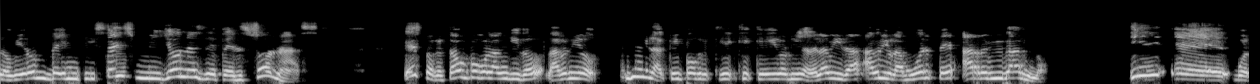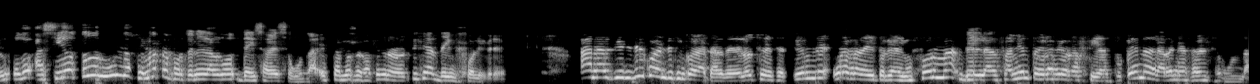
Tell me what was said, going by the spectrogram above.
lo vieron 26 millones de personas. Esto que estaba un poco languido, ha venido, mira, qué, qué, qué- ironía de la vida, ha venido la muerte a revivirlo. Y, eh, bueno, todo, ha sido, todo el mundo se mata por tener algo de Isabel II. Estamos recogiendo una noticia de Infolibre. A las 16.45 de la tarde del 8 de septiembre, una gran editorial informa del lanzamiento de la biografía estupenda de la reina Isabel II.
